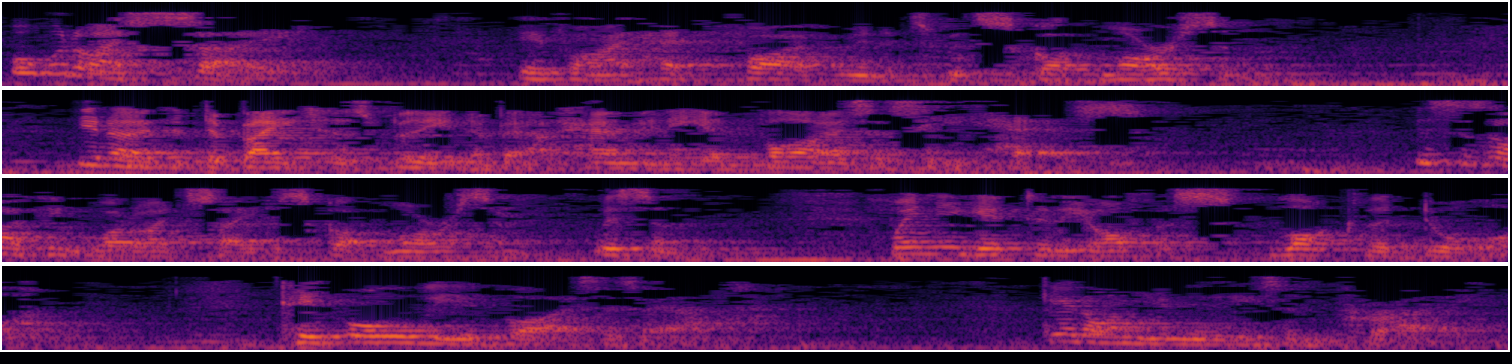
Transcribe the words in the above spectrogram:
What would I say if I had five minutes with Scott Morrison? You know, the debate has been about how many advisors he has. This is, I think, what I'd say to Scott Morrison. Listen, when you get to the office, lock the door. Keep all the advisors out. Get on your knees and pray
